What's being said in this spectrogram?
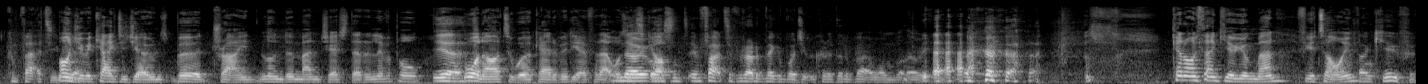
Competitive. Mind yeah. you, with Katie Jones, Bird, Train, London, Manchester, and Liverpool. Yeah. One hard to work out a video for that, was no, it, it Scott? wasn't. In fact, if we'd had a bigger budget, we could have done a better one. But there we go. Can I thank you, young man, for your time? Thank you for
